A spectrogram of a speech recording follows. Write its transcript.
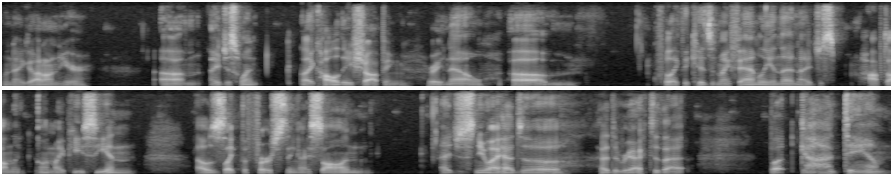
when I got on here. Um, I just went like holiday shopping right now um, for like the kids of my family, and then I just hopped on the on my PC, and that was like the first thing I saw, and I just knew I had to had to react to that. But god damn,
